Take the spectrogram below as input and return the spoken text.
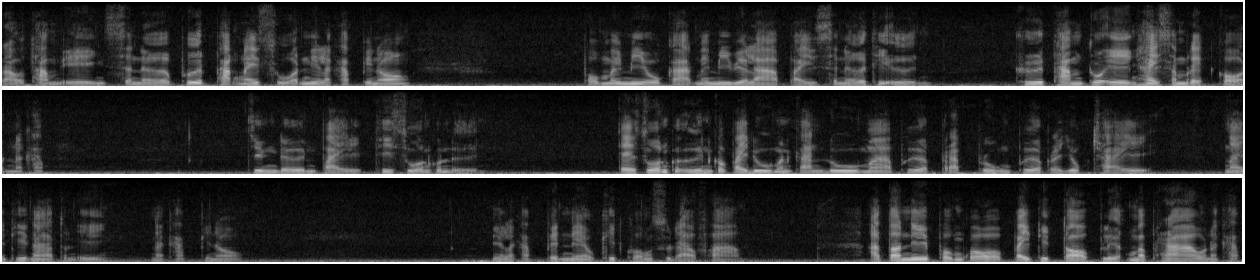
เราทำเองเสนอพืชผักในสวนนี่แหละครับ พี่น้อง ผมไม่มีโอกาสไม่มีเวลาไปเสนอที่อื่น คือทำตัวเองให้สำเร็จก่อนนะครับ จึงเดินไปที่สวนคนอื่น แต่สวนคนอื่นก็ไปดูมือนกันดูมาเพื่อปรับปรุงเพื่อประยุกต์ใช้ในที่นาตนเองนะครับ พี่น้องนี่แหละครับเป็นแนวคิดของสุดาฟาร์มอะตอนนี้ผมก็ไปติดต่อเปลือกมะพร้าวนะครับ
